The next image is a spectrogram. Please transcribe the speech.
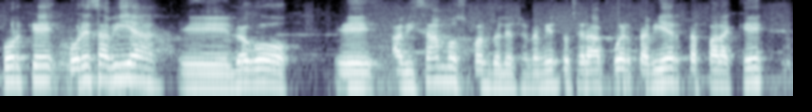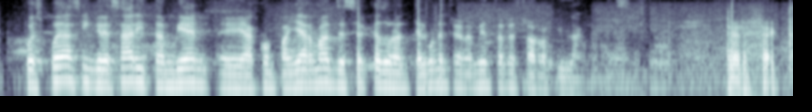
porque por esa vía eh, luego eh, avisamos cuando el entrenamiento será puerta abierta para que pues puedas ingresar y también acompañar más de cerca durante algún entrenamiento a nuestra rojiblanca. Perfecto.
